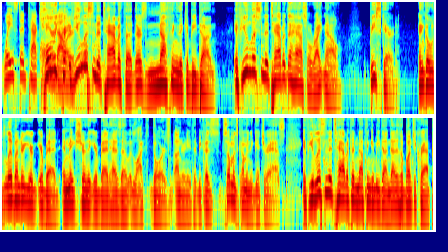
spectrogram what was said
wasted taxpayer Holy dollars. crap. If you listen to Tabitha, there's nothing that can be done. If you listen to Tabitha Hassel right now, be scared and go live under your, your bed and make sure that your bed has uh, locked doors underneath it because someone's coming to get your ass. If you listen to Tabitha, nothing can be done. That is a bunch of crap.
